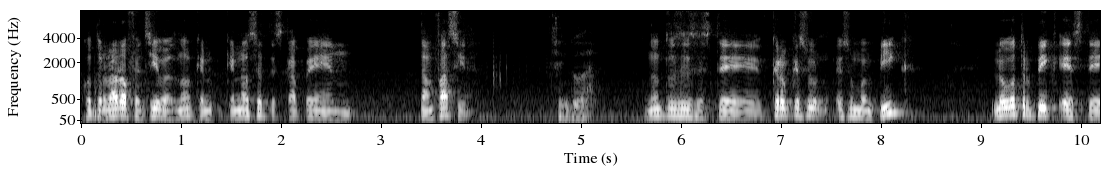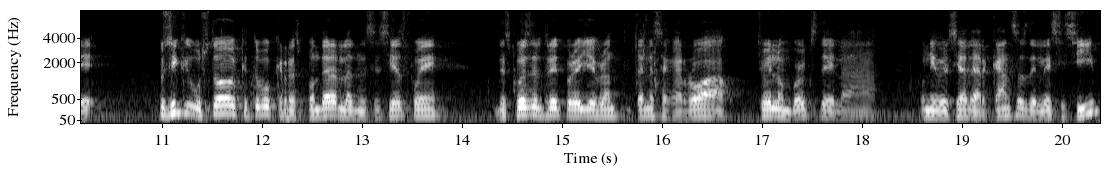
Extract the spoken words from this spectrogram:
controlar ofensivas, ¿no? Que, no se te escape tan fácil. Sin duda. ¿No? Entonces, este, creo que es un, es un buen pick. Luego otro pick, este, pues sí que gustó, que tuvo que responder a las necesidades fue, después del trade por AJ Brown, Titanes se agarró a Traylon Burks de la Universidad de Arkansas, del SEC.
